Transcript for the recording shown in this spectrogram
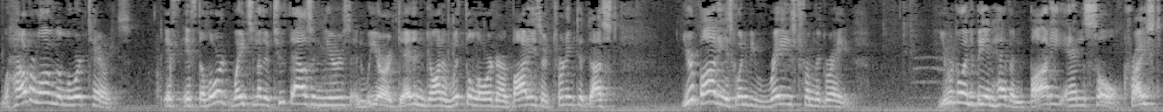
however long the Lord tarries, if, if the Lord waits another 2,000 years and we are dead and gone and with the Lord and our bodies are turning to dust, your body is going to be raised from the grave. You are going to be in heaven, body and soul. Christ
